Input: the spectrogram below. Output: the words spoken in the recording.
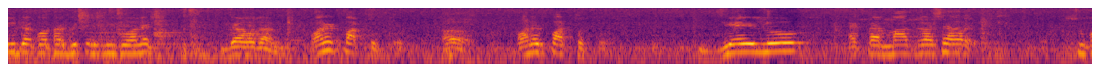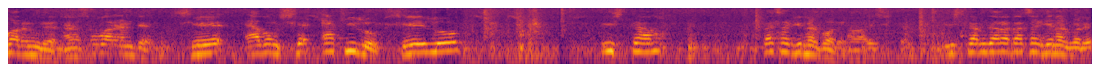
দুইটা কথার ভিতরে কিন্তু অনেক ব্যবধান অনেক পার্থক্য। অনেক পার্থক্য। যেই লোক একটা মাদ্রাসার সুপারিনটেন্ডেন্ট হ্যাঁ সুপারিনটেন্ট সে এবং সে একই লোক সেই লোক ইসলাম বেচা কিনা করে ইসলাম। যারা বেচা কিনা করে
